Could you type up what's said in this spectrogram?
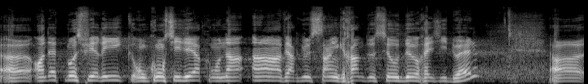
euh, en atmosphérique, on considère qu'on a 1,5 g de CO2 résiduel. Euh,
